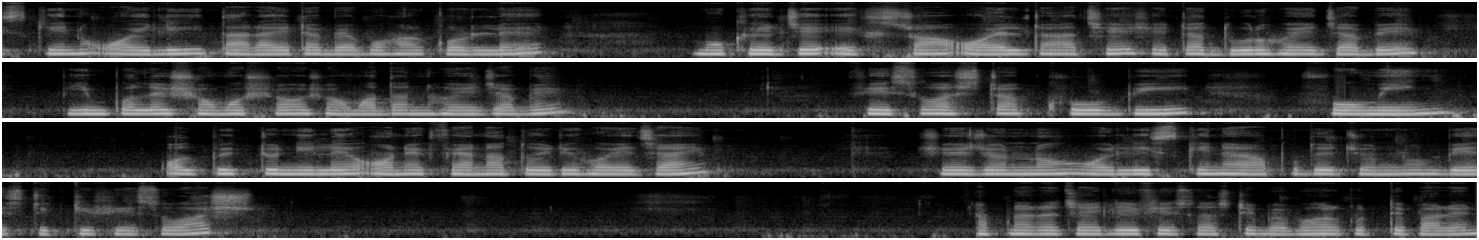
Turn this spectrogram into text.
স্কিন অয়েলি, তারা এটা ব্যবহার করলে মুখের যে এক্সট্রা অয়েলটা আছে, সেটা দূর হয়ে যাবে, পিম্পলের সমস্যাও সমাধান হয়ে যাবে। ফেস ওয়াশটা খুবই ফোমিং। অল্প একটু নিলে অনেক ফেনা তৈরি হয়ে যায়। সেই জন্য অয়েলি স্কিনের আপুদের জন্য বেস্ট একটি ফেস ওয়াশ আপনারা চাইলে এই ফেস ওয়াশটি ব্যবহার করতে পারেন।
